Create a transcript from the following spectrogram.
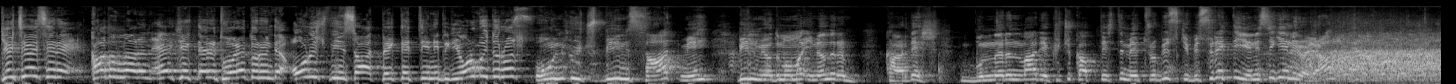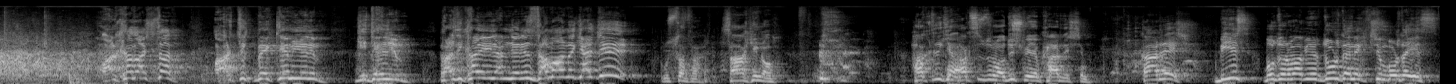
Geçen sene kadınların erkekleri tuvalet önünde 13 bin saat beklettiğini biliyor muydunuz? 13 bin saat mi? Bilmiyordum ama inanırım. Kardeş, bunların var ya küçük abdesti metrobüs gibi sürekli yenisi geliyor ya. Arkadaşlar artık beklemeyelim. Gidelim. Radikal eylemlerin zamanı geldi. Mustafa, sakin ol. Haklıyken haksız duruma düşmeyelim kardeşim. Kardeş, biz bu duruma bir dur demek için buradayız.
